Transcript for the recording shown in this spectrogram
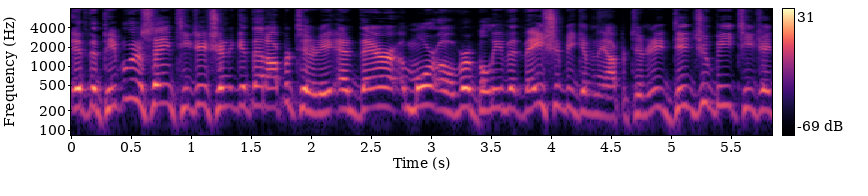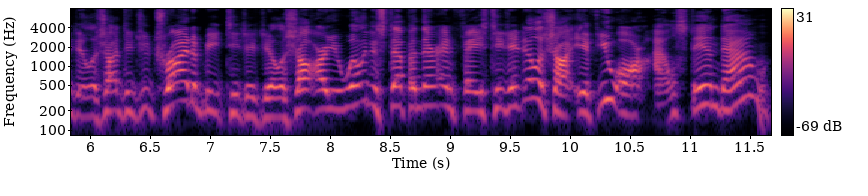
If the people are saying TJ shouldn't get that opportunity and they're moreover believe that they should be given the opportunity, did you beat TJ Dillashaw? Did you try to beat TJ Dillashaw? Are you willing to step in there and face TJ Dillashaw? If you are, I'll stand down.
